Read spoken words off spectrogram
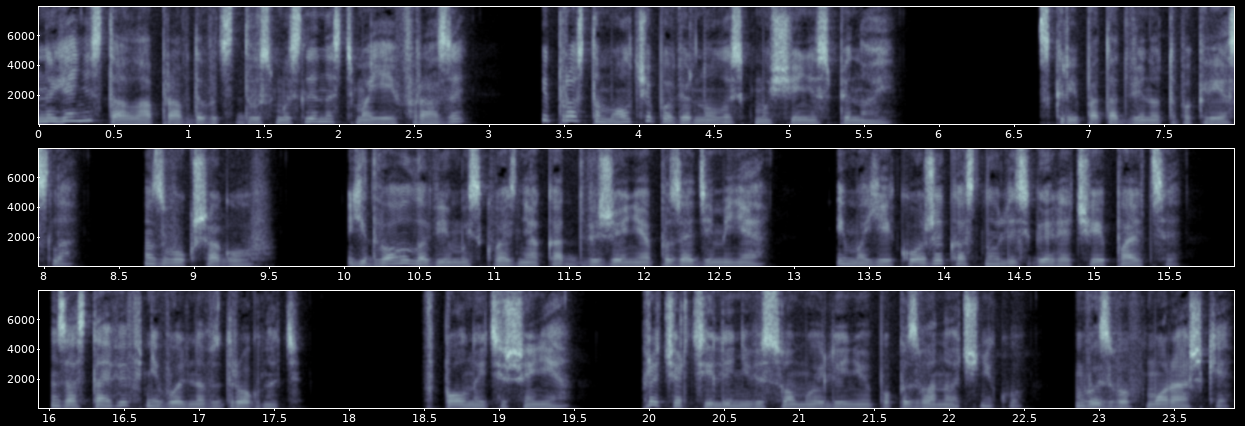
Но я не стала оправдывать двусмысленность моей фразы и просто молча повернулась к мужчине спиной. Скрип отодвинутого кресла, звук шагов, едва уловимый сквозняк от движения позади меня, и моей кожи коснулись горячие пальцы, заставив невольно вздрогнуть. В полной тишине прочертили невесомую линию по позвоночнику, вызвав мурашки,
